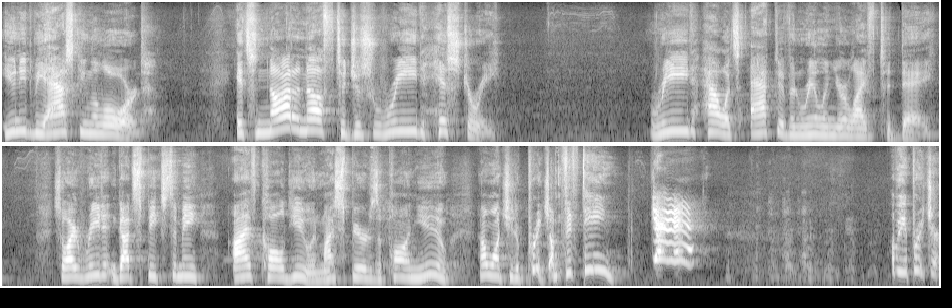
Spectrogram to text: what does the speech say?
you need to be asking the Lord. It's not enough to just read history. Read how it's active and real in your life today. So I read it and God speaks to me. I've called you and my spirit is upon you. I want you to preach. I'm 15. Yeah! I'll be a preacher.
